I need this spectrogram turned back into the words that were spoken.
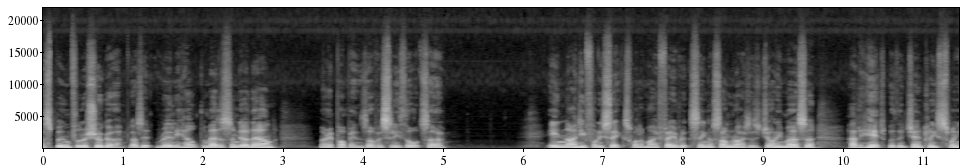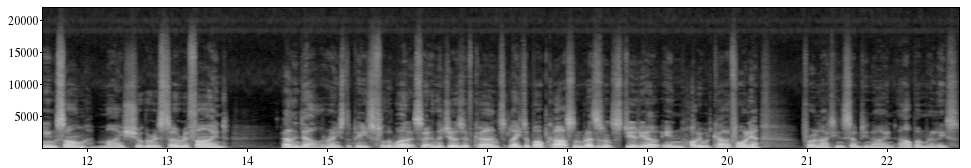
A spoonful of sugar. Does it really help the medicine go down? Mary Poppins obviously thought so. In 1946, one of my favourite singer songwriters, Johnny Mercer, had a hit with a gently swinging song, My Sugar Is So Refined. Helen arranged the piece for the Wurlitzer in the Joseph Kearns, later Bob Carson residence studio in Hollywood, California, for a 1979 album release.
